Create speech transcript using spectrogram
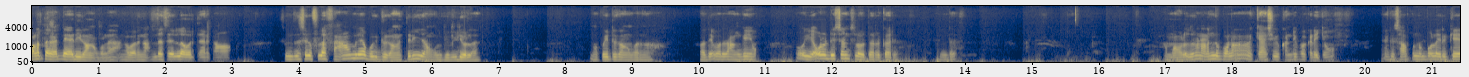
பழத்தை வேட்டையாடிடுவாங்க போல். அங்கே பாருங்கள் அந்த சைடில் ஒருத்தன் இருக்கான். இந்த சைடு ஃபுல்லாக ஃபேமிலியாக போய்கிட்டு இருக்காங்க. தெரியுது அவங்களுக்கு வீடியோவில் நான் போயிட்டு இருக்காங்க பாருங்க. அதே மாதிரி தான் அங்கேயும். ஓ எவ்வளோ டிஸ்டன்ஸில் ஒருத்தர் இருக்கார்? இந்த. நம்ம அவ்வளோ தூரம் நடந்து போனால் கேஷ்யூ கண்டிப்பாக கிடைக்கும். எனக்கு சாப்பிடணும் போல் இருக்கே.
